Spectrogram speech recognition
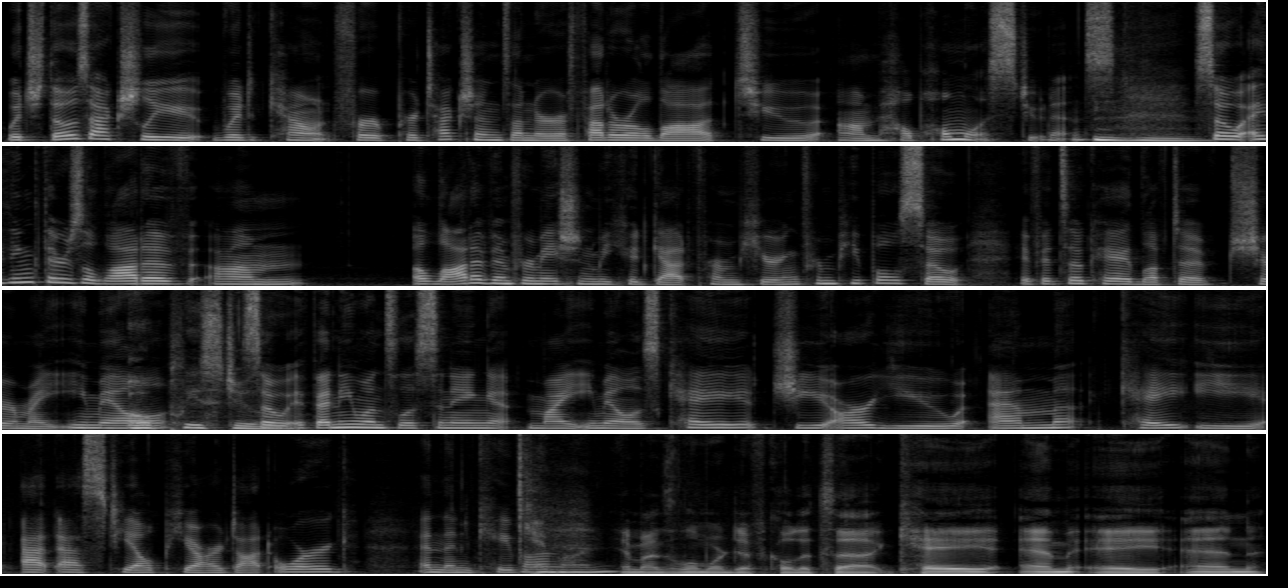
which those actually would count for protections under a federal law to um, help homeless students. Mm-hmm. So I think there's a lot of um, a lot of information we could get from hearing from people. So if it's okay, I'd love to share my email. Oh, please do. So if anyone's listening, my email is kgrumke at stlpr.org. And then Kayvon. Yeah, mine's a little more difficult. It's uh, K M A N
